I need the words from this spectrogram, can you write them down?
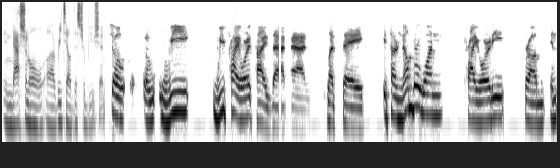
in national uh, retail distribution? So uh, we we prioritize that as, let's say, it's our number one priority from an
